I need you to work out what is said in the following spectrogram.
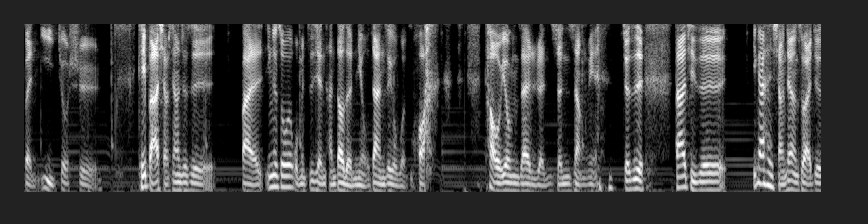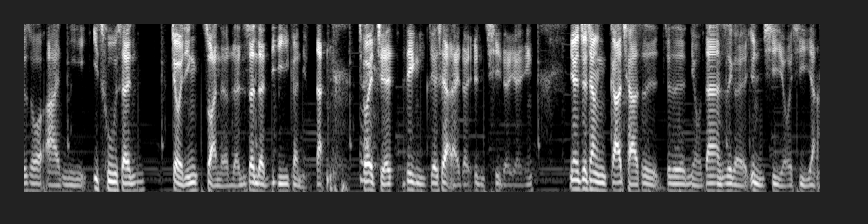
本意就是可以把它想象就是把应该说我们之前谈到的扭蛋这个文化。套用在人生上面，就是大家其实应该很想象出来，就是说啊，你一出生就已经转了人生的第一个扭蛋，就会决定你接下来的运气的原因。因为就像 Gacha 是就是扭蛋是个运气游戏一样，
